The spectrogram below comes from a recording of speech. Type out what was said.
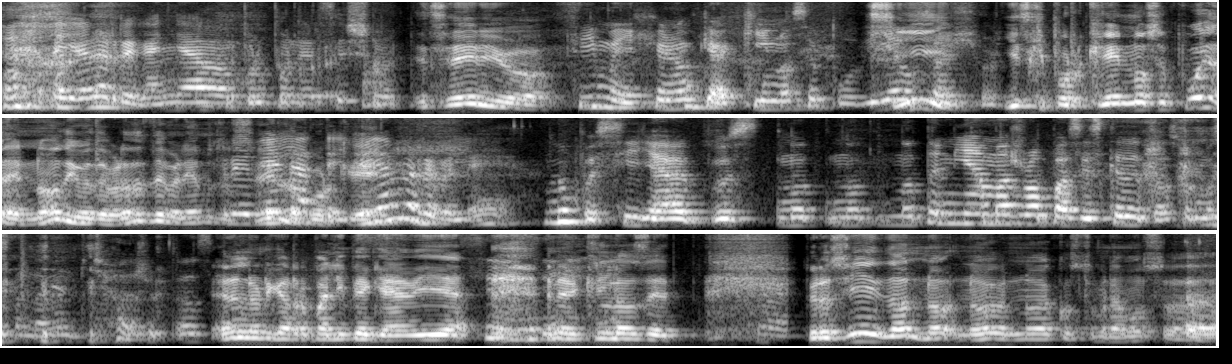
A ella la regañaban por ponerse short. En serio. Sí, me dijeron que aquí no se podía Sí, usar short. y es que ¿por qué no se puede, no? Digo, de verdad deberíamos de hacerlo, yo porque... ya me revelé. No, pues sí, ya, pues no, no, no tenía más ropa, así es que de todas formas andaba en short. o sea. Era la única ropa limpia que había Sí, sí. en el closet. Pero sí, no, no, no, no acostumbramos a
